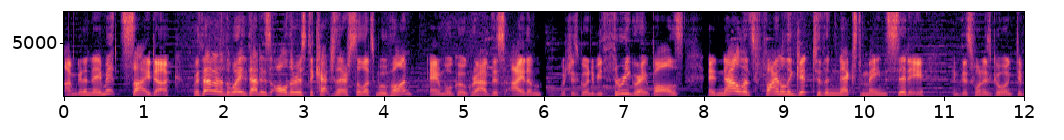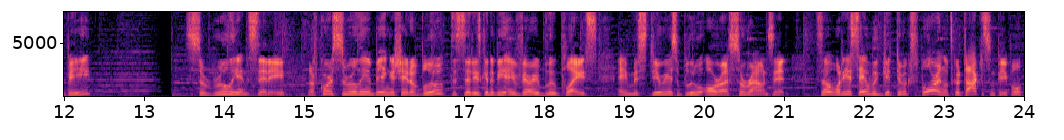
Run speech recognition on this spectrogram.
I'm gonna name it Psyduck. With that out of the way, that is all there is to catch there, so let's move on. And we'll go grab this item, which is going to be three Great Balls. And now let's finally get to the next main city. And this one is going to be... Cerulean City. And of course, Cerulean being a shade of blue, the city's to be a very blue place. A mysterious blue aura surrounds it. So what do you say we get to exploring? Let's go talk to some people.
